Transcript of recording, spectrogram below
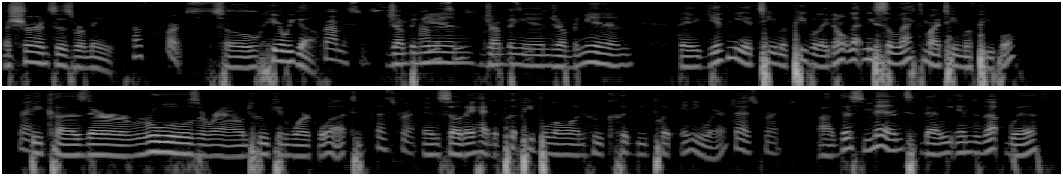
assurances were made. Of course. So here we go. Promises. Jumping in, Promises, jumping in, jumping in. They give me a team of people. They don't let me select my team of people Right. because there are rules around who can work what. That's correct. And so they had to put people on who could be put anywhere. That's correct. Uh, this meant that we ended up with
